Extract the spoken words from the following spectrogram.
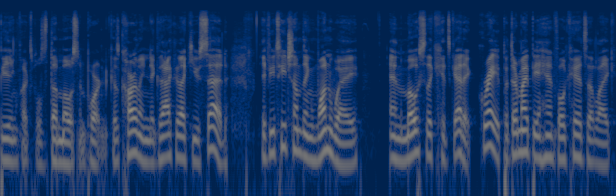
being flexible is the most important. Because Carleen, exactly like you said, if you teach something one way and most of the kids get it, great. But there might be a handful of kids that like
